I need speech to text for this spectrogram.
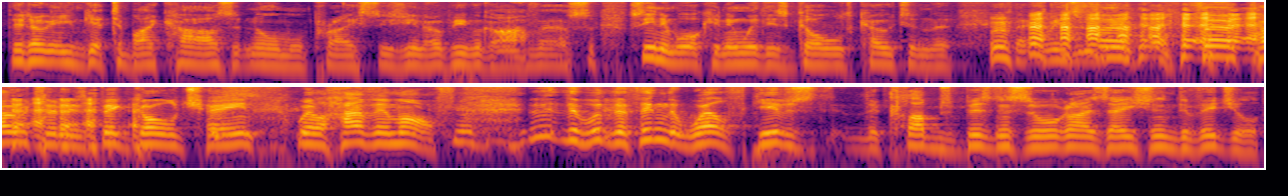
They don't even get to buy cars at normal prices. You know, people go, oh, I've uh, seen him walking in with his gold coat and the, his fur, fur, coat and his big gold chain. We'll have him off. The, the, the thing that wealth gives the clubs, businesses, organisations, individual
